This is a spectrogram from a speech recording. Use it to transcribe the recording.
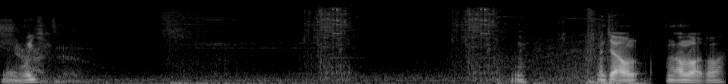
โอ้ยนี่มันจะเอามันเอาหลอดปะวะ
